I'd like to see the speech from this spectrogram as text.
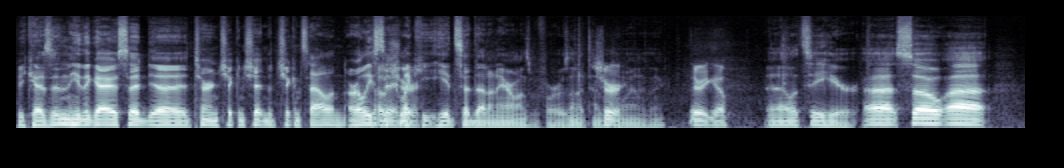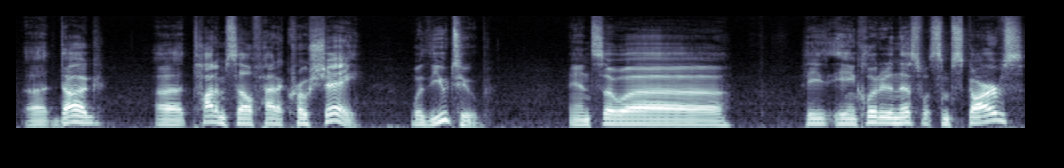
Because isn't he the guy who said uh, turn chicken shit into chicken salad? Or at least Oh, uh, sure. like he, he had said that on air once before. It was on a 10 Sure. to I think. There you go. Uh, let's see here. Uh, so uh, uh, Doug uh, taught himself how to crochet with YouTube, and so uh, he he included in this with some scarves,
